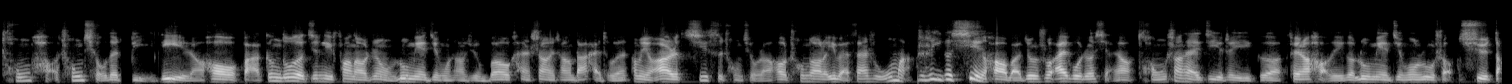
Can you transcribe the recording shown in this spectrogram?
冲跑、冲球的比例，然后把更多的精力放到这种路面进攻上去。包括看上一场打海豚，他们有二十七次冲球，然后冲到了一百三十五码，这是一个信号吧，就是说爱国者想要从上赛季这一个非常好的一个路面进攻入手，去打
